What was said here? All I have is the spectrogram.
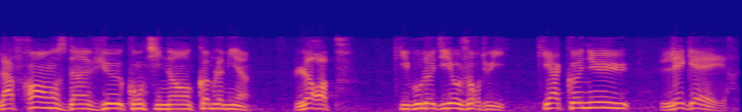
la France d'un vieux continent comme le mien, l'Europe, qui vous le dit aujourd'hui, qui a connu les guerres,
